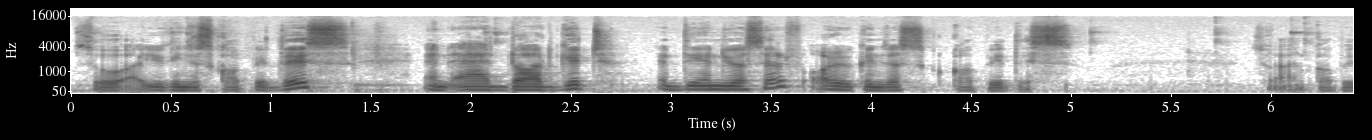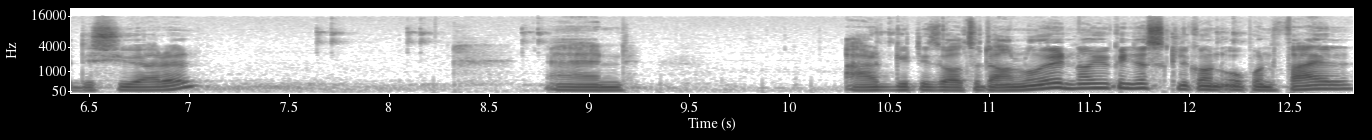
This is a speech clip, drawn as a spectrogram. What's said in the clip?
So uh, you can just copy this and add .git at the end yourself or you can just copy this. So I'll copy this URL and our git is also downloaded. Now you can just click on open file,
